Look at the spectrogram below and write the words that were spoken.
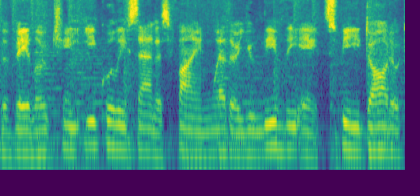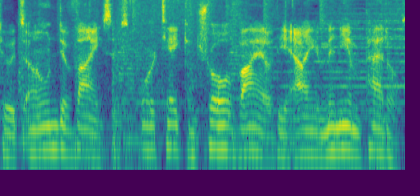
the Veloce equally satisfying whether you leave the 8-speed auto to its own devices or take control via the aluminium pedals.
